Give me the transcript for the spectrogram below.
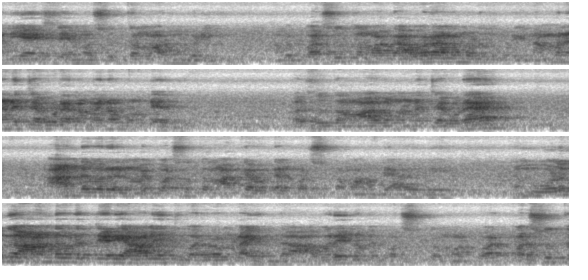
அநியாயம் செய்யாமல் சுத்தமாகும்படி நம்ம பரிசுத்தமாக அவரால் மட்டும் முடியும் நம்ம நினச்சா கூட நம்ம என்ன பண்ண முடியாது. பரிசுத்தம் ஆகணும்னு நினச்சா கூட ஆண்டவர் நம்மை பரிசுத்தமாக்க விட்டால் பரிசுத்தமாக முடியாது நம்ம ஒழுங்கு ஆண்டவரை தேடி ஆலயத்துக்கு வர்றவங்களா இருந்தால் அவரே நம்மை பரிசுத்தமாக்குவார். பரிசுத்த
